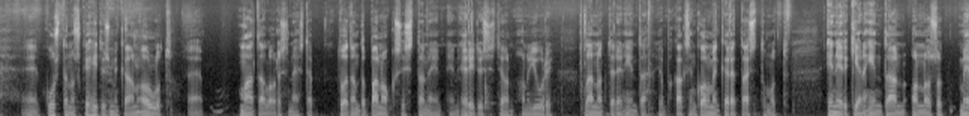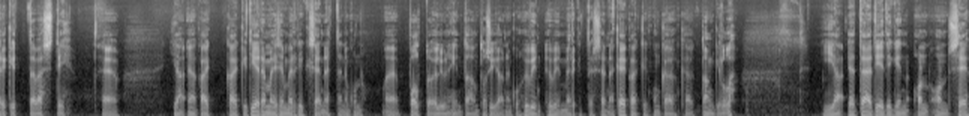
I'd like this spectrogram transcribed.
kustannuskehitys, mikä on ollut maataloudessa näistä tuotantopanoksista, niin, niin erityisesti on, on juuri lannoitteiden hinta jopa kaksin kolmenkertaistunut. Energian hinta on, on noussut merkittävästi ja, ja kaikki, kaikki tiedämme esimerkiksi sen, että niin kun polttoöljyn hinta on tosiaan niin kuin hyvin, hyvin merkittävä. Sen näkee kaikki, kun käy, käy tankilla. Ja, ja tämä tietenkin on, on se,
